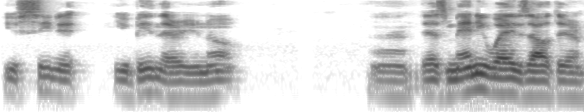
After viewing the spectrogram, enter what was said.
you've seen it. You've been there. You know. Uh, there's many waves out there.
